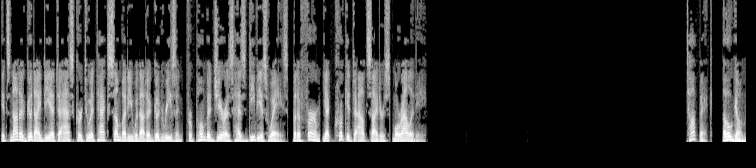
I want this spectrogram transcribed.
it's not a good idea to ask her to attack somebody without a good reason, for Pomba Giras has devious ways, but a firm yet crooked to outsiders morality. Ogum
